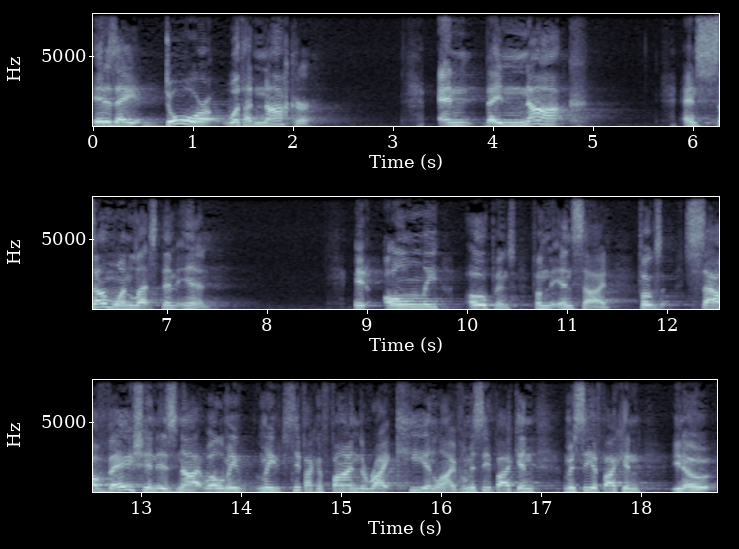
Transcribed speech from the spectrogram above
It is a door with a knocker. And they knock, and someone lets them in. It only opens from the inside. Folks, salvation is not, well, let me, let me see if I can find the right key in life. Let me see if I can, let me see if I can, you know,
